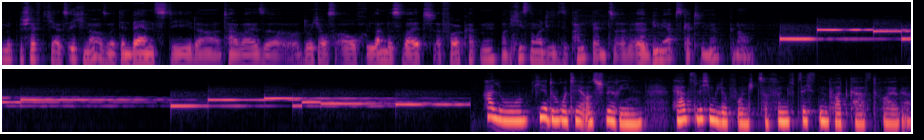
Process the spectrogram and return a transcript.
mit beschäftigt als ich, ne? also mit den Bands, die da teilweise durchaus auch landesweit Erfolg hatten. Wie hieß nochmal die, diese Punkband? Äh, Beam Me Up Scatty, ne? Genau. Hallo, hier Dorothee aus Schwerin. Herzlichen Glückwunsch zur 50. Podcast-Folge.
